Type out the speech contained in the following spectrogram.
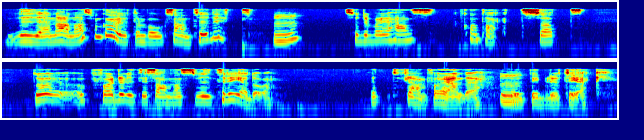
via en annan som gav ut en bok samtidigt. Mm. Så det var ju hans kontakt. Så att då uppförde vi tillsammans, vi tre då, ett framförande på Mm. ett bibliotek.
